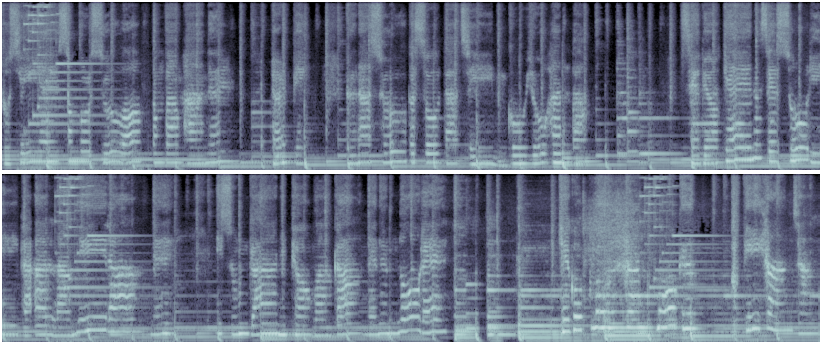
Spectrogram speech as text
도시에선 볼 수 없던 밤하늘 별빛 은하수가 쏟아지는 고요한 밤. 새벽에는 새소리가 알람이라네. 이 순간이 평화가 되는 노래. 계곡물 한 모금 커피 한잔.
